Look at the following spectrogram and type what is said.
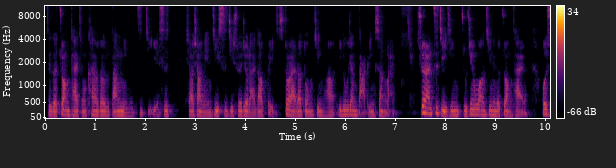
这个状态中看到到当年的自己，也是小小年纪十几岁就来到北，都来到东京，然后一路这样打拼上来。虽然自己已经逐渐忘记那个状态了，或是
